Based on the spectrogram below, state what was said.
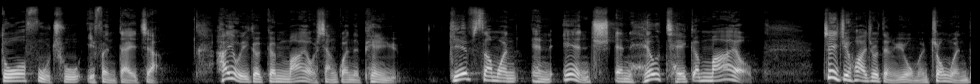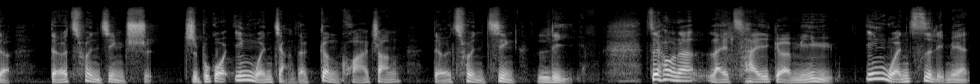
多付出一份代价。还有一个跟 mile 相关的片语，give someone an inch and he'll take a mile。 这句话就等于我们中文的得寸进尺，只不过英文讲的更夸张，得寸进里。最后呢，来猜一个谜语：英文字里面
